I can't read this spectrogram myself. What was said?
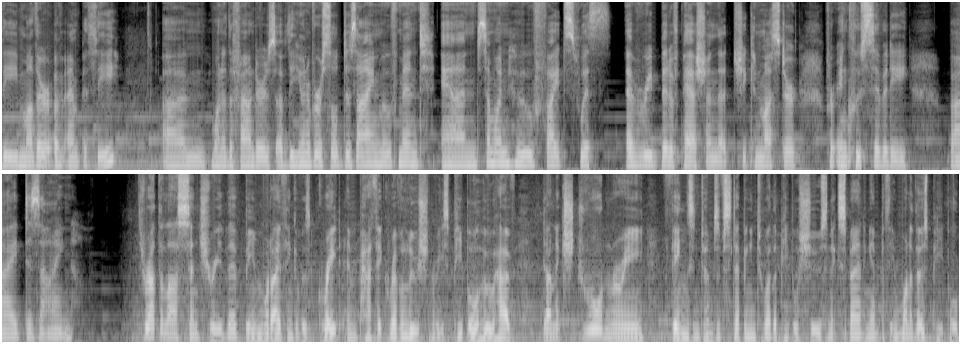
the mother of empathy, um, one of the founders of the Universal Design Movement, and someone who fights with every bit of passion that she can muster for inclusivity by design. Throughout the last century, there have been what I think of as great empathic revolutionaries, people who have done extraordinary things in terms of stepping into other people's shoes and expanding empathy. And one of those people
